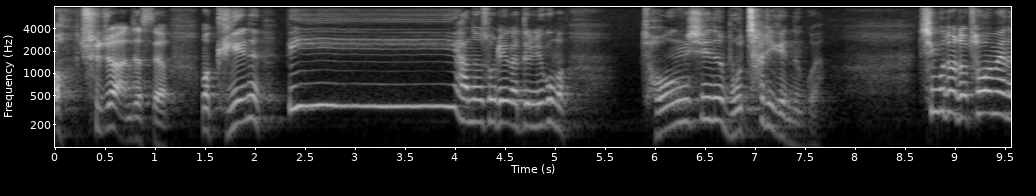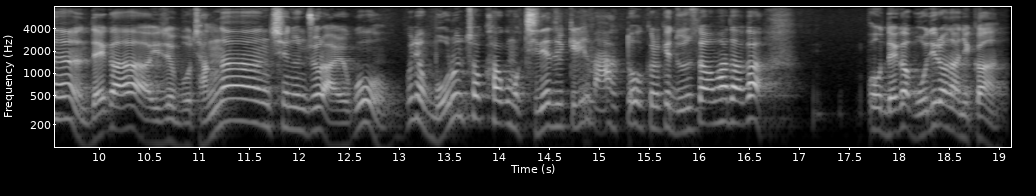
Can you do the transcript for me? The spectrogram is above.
어, 주저앉았어요. 막 귀에는 삐 하는 소리가 들리고 막 정신을 못 차리겠는 거야. 친구들도 처음에는 내가 이제 뭐 장난치는 줄 알고 그냥 모른 척하고 막 지네들끼리 막 또 그렇게 눈싸움 하다가 어 내가 못 일어나니까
